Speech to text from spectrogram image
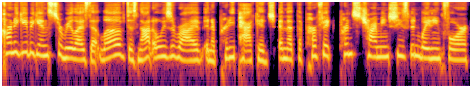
Carnegie begins to realize that love does not always arrive in a pretty package and that the perfect Prince Charming she's been waiting for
